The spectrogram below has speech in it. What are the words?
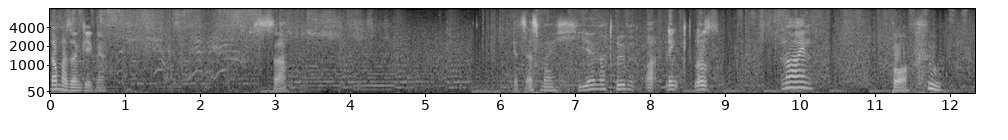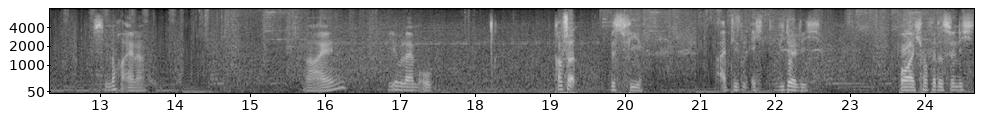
Nochmal so ein Gegner. So. Jetzt erstmal hier nach drüben. Oh, Link, los. Nein. Boah, puh. Ist noch einer. Nein. Wir bleiben oben. Komm schon. Bist Vieh. Ah, die sind echt widerlich. Boah, ich hoffe, dass wir nicht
